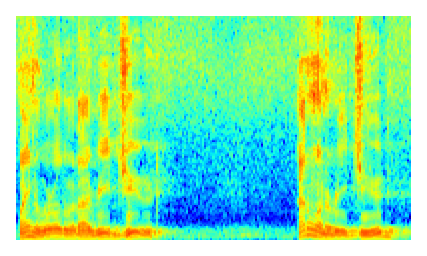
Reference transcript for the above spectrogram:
Why in the world would I read Jude? I don't want to read Jude.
